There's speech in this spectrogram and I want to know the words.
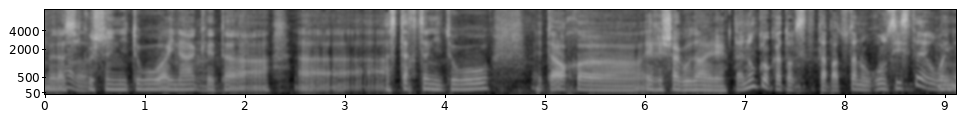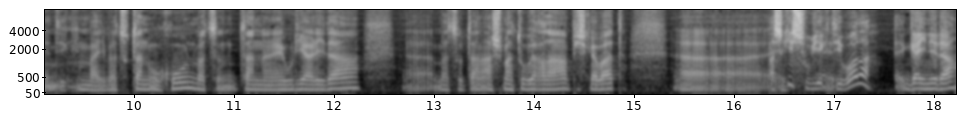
beraz ikusten ditugu hainak mm. eta uh, aztertzen ditugu, eta hor uh, erresago da ere. Eta nunko katuak zita, batzutan urgun ziste, uainetik? Mm, bai, batzutan urgun, batzutan euriari da, uh, batzutan asmatu behar da, pixka bat. Uh, Aski subjektiboa da? gainera,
